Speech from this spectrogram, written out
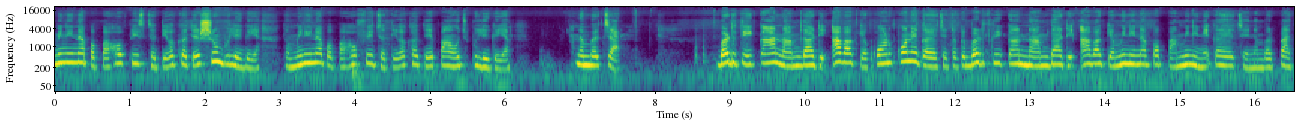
મિનીના પપ્પા ઓફિસ જતી વખતે શું ભૂલી ગયા? તો મિનીના પપ્પા ઓફિસ જતી વખતે પાઉચ ભૂલી ગયા. નંબર ચાર, બઢતી કા નામ દાઢી આ વાક્ય કોણ કોને કહે છે? તો કે બઢતી કા નામ દાઢી આ વાક્ય મિનીના પપ્પા મિનીને કહે છે. નંબર પાંચ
